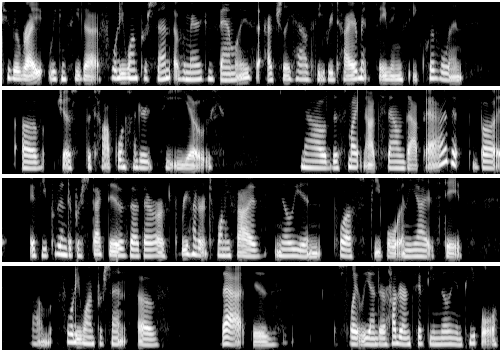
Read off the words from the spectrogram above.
to the right, we can see that 41% of American families actually have the retirement savings equivalent of just the top 100 CEOs. Now, this might not sound that bad, but if you put into perspective that there are 325 million plus people in the United States, um, 41% of that is slightly under 150 million people,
